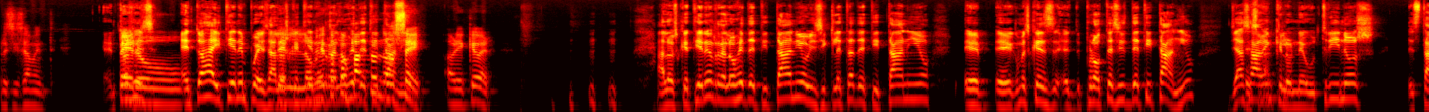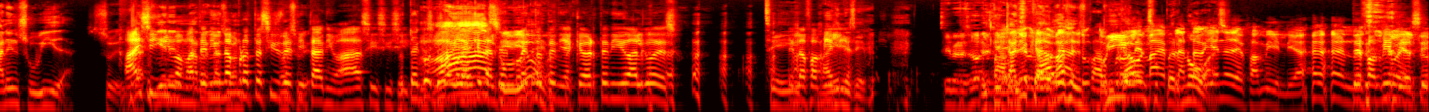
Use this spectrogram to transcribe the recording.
precisamente. Entonces, entonces ahí tienen pues a los que tienen relojes de titanio. No sé, habría que ver. a los que tienen relojes de titanio, bicicletas de titanio, eh, eh, ¿cómo es que es? Eh, prótesis de titanio, ya saben que los neutrinos están en su vida. Ay, sí, mi mamá tenía una prótesis de titanio. Ah, sí, sí, sí. Yo tengo, ah, que en algún momento tenía que haber tenido algo de eso. Sí, en la familia. Sí, pero eso, el titanio que además es de plata viene de familia. de familia, sí.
